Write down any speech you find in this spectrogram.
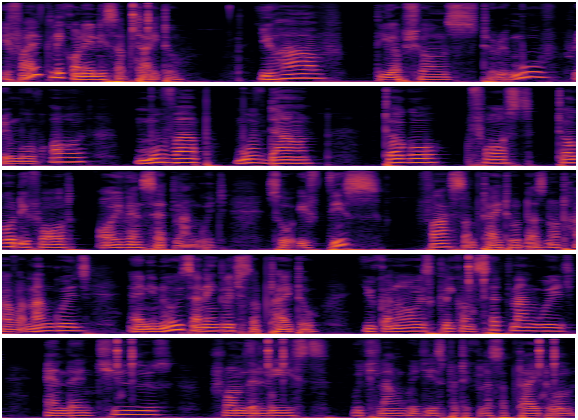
If I click on any subtitle, you have the options to remove, remove all, move up, move down, toggle forced, toggle default, or even set language. So if this first subtitle does not have a language and you know it's an English subtitle, you can always click on set language and then choose from the list which language this particular subtitle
